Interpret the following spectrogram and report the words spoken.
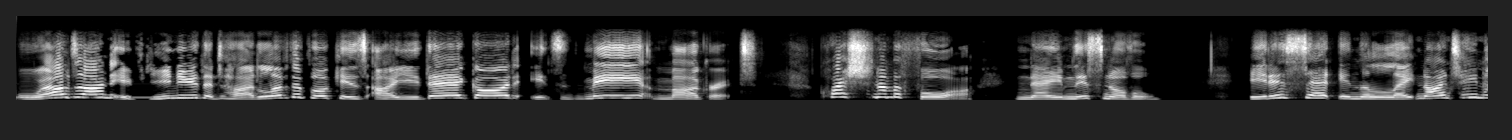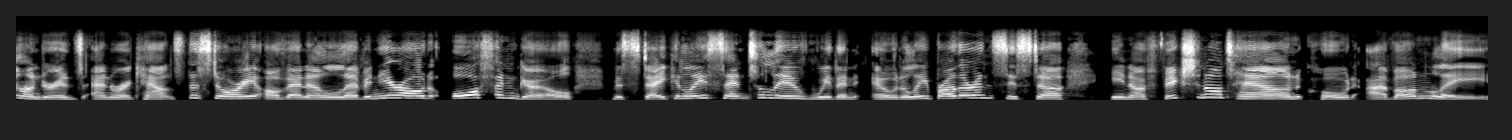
Well done if you knew the title of the book is Are You There, God? It's me, Margaret. Question number four. Name this novel. It is set in the late 1900s and recounts the story of an 11 year old orphan girl mistakenly sent to live with an elderly brother and sister in a fictional town called Avonlea.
